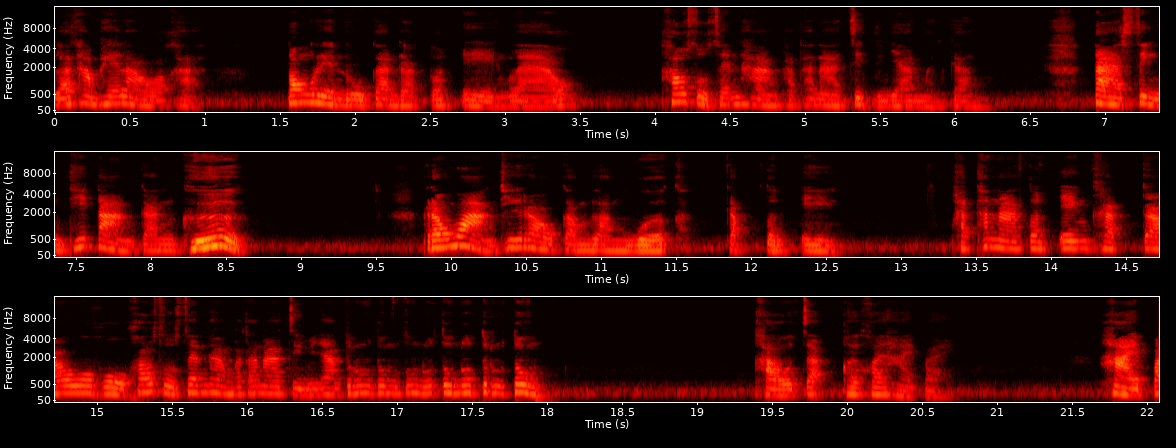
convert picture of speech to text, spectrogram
และทำให้เราอะค่ะ ต้องเรียนรู้การรักตนเองแล้ว เข้าสู่เส้นทางพัฒนาจิตวิญญาณเหมือนกัน แต่สิ่งที่ต่างกันคือ ระหว่างที่เรากำลังเวิร์กกับตนเอง พัฒนาตนเองขัดเกลาโอ้โห เข้าสู่เส้นทางพัฒนาจิตวิญญาณตุ้งตุ้งตุ้งตุ้งตุ้งตุ้งตุ้งเขาจะค่อยๆหายไป หายไป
